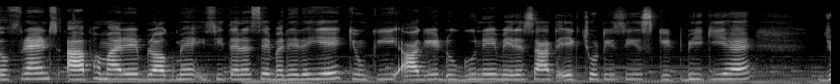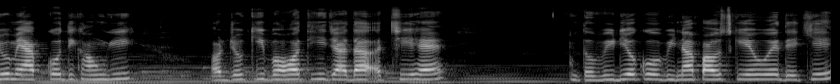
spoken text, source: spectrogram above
तो फ्रेंड्स आप हमारे ब्लॉग में इसी तरह से बने रहिए, क्योंकि आगे डुगू ने मेरे साथ एक छोटी सी स्किट भी की है, जो मैं आपको दिखाऊँगी, और जो कि बहुत ही ज़्यादा अच्छी है। तो वीडियो को बिना पॉज किए हुए देखिए।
